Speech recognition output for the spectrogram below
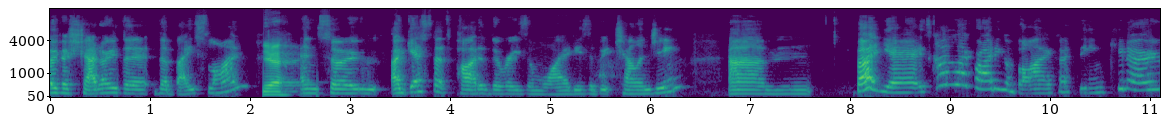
overshadow the the bassline yeah and so i guess that's part of the reason why it is a bit challenging um but yeah it's kind of like riding a bike i think you know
